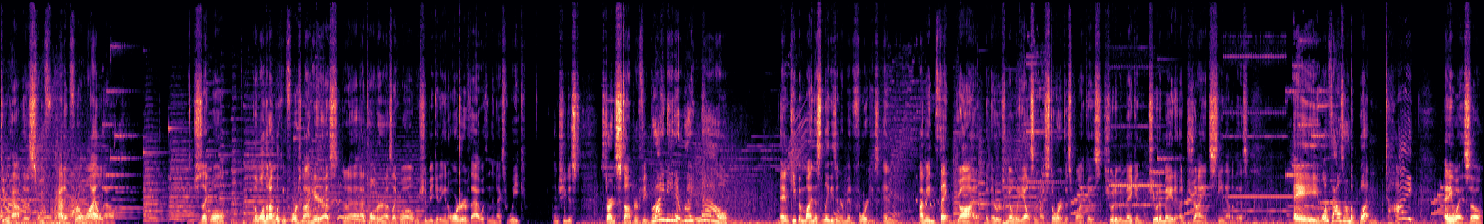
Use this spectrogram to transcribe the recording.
do have this. We've had it for a while now. She's like, well, the one that I'm looking for is not here. I, was, I, I told her, I was like, well, we should be getting an order of that within the next week. And she just started stomping her feet, but I need it right now! And keep in mind, this lady's in her mid-40s, and I mean, thank God that there was nobody else in my store at this point, because she would have been making, she would have made a giant scene out of this. Hey, 1,000 on the button, tight! Anyway, so,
